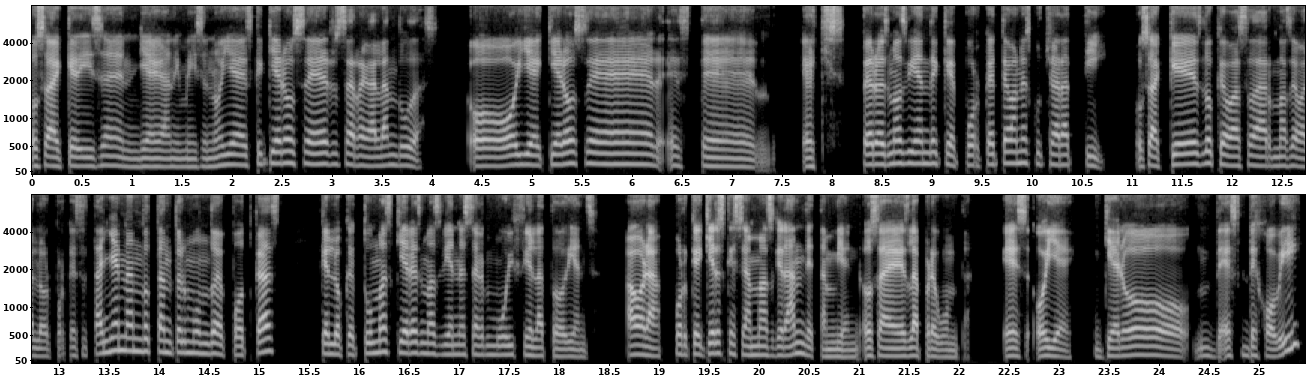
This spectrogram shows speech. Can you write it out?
o sea, que dicen, llegan y me dicen, oye, es que quiero ser, se regalan dudas. O, oye, quiero ser, este, X. Pero es más bien de que, ¿por qué te van a escuchar a ti? O sea, ¿qué es lo que vas a dar más de valor? Porque se está llenando tanto el mundo de podcast que lo que tú más quieres más bien es ser muy fiel a tu audiencia. Ahora, ¿por qué quieres que sea más grande también? O sea, es la pregunta. Es, oye, quiero de, de hobby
